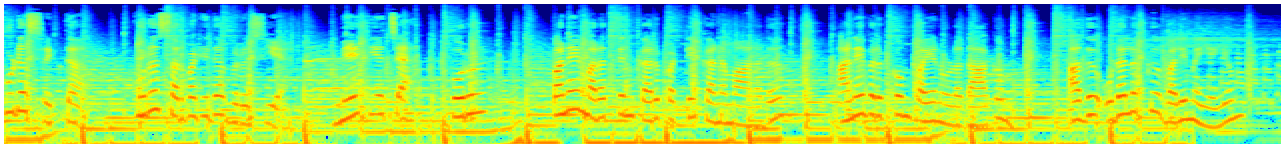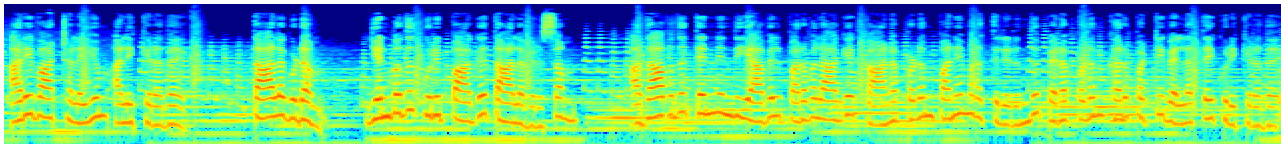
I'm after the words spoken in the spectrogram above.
குடஸ்ரிக்த குரு சர்வடித விருசிய மேத்தியச்ச பொருள் பனை மரத்தின் கருப்பட்டி கனமானது அனைவருக்கும் பயனுள்ளதாகும். அது உடலுக்கு வலிமையையும் அறிவாற்றலையும் அளிக்கிறது. தாளகுடம் என்பது குறிப்பாக தாளவிருசம். அதாவது தென்னிந்தியாவில் பரவலாக காணப்படும் பனைமரத்திலிருந்து பெறப்படும் கருப்பட்டி வெள்ளத்தை குறிக்கிறது.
